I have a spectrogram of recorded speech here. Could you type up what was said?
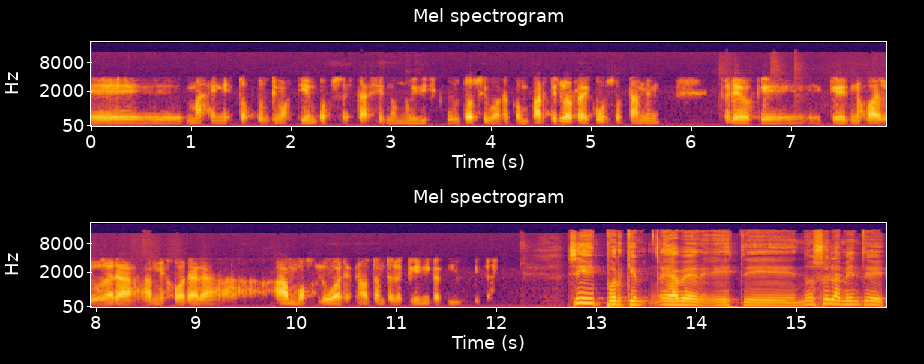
eh, más en estos últimos tiempos se está haciendo muy dificultoso y bueno, compartir los recursos también creo que, nos va a ayudar a, mejorar a, ambos lugares, no tanto la clínica como el hospital. Sí, porque, eh, a ver, este, no solamente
